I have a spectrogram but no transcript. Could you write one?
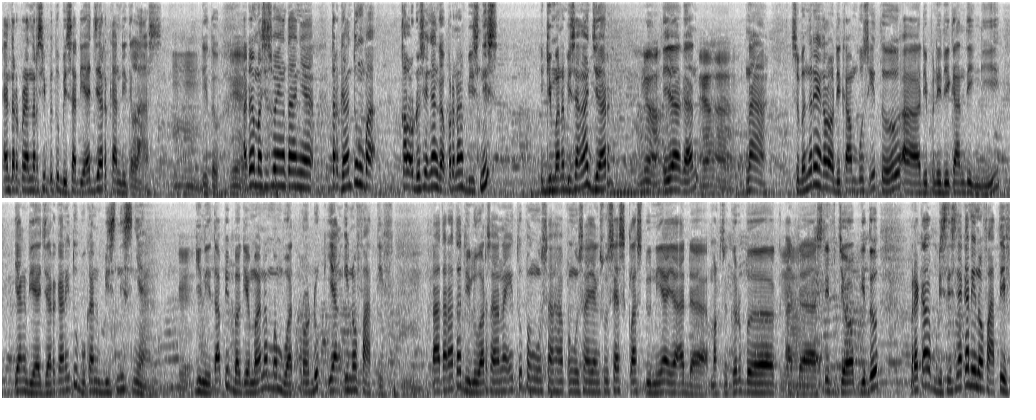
entrepreneurship itu bisa diajarkan di kelas? mm, Gitu. iya. Ada mahasiswa yang tanya, tergantung pak. Kalau dosennya nggak pernah bisnis, ya gimana bisa ngajar? Iya. Iya kan? Iya, eh. Nah, sebenarnya kalau di kampus itu uh, di pendidikan tinggi yang diajarkan itu bukan bisnisnya. Oke. Gini, tapi bagaimana membuat produk yang inovatif. Mm. Rata-rata di luar sana itu pengusaha-pengusaha yang sukses kelas dunia ya ada Mark Zuckerberg, Ya. ada Steve Jobs gitu. Mereka bisnisnya kan inovatif.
